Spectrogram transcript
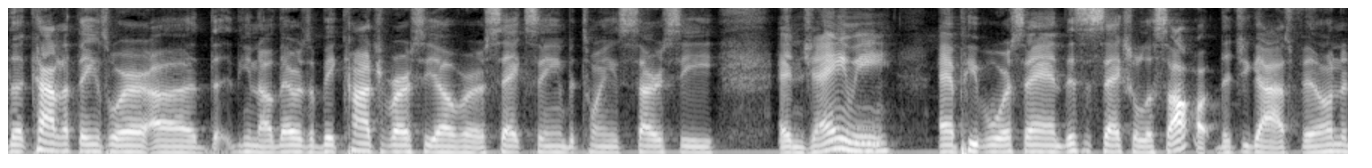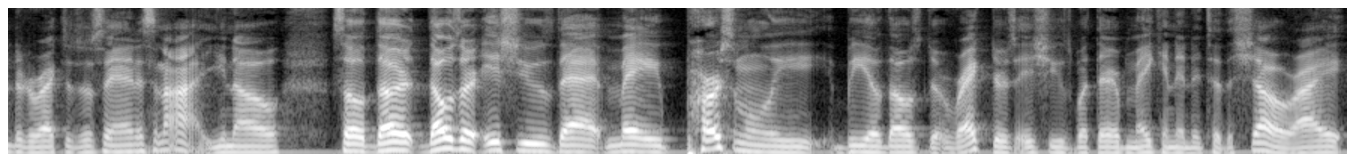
the kind of things where uh the, you know there was a big controversy over a sex scene between cersei and jaime and people were saying this is sexual assault that you guys filmed, and the directors are saying it's not. You know, so those are issues that may personally be of those directors' issues, but they're making it into the show, right?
